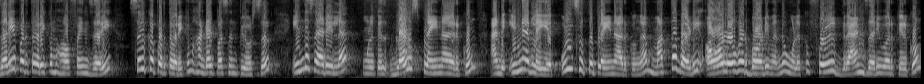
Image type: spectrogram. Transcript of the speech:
ஜரியை பொறுத்த வரைக்கும் ஹாஃப் ஃபைன் ஜரி சில்கை பொறுத்த வரைக்கும் ஹண்ட்ரட் பர்சன்ட் பியூர் சில்க் இந்த சேரீயில் உங்களுக்கு ப்ளவுஸ் பிளைனாக இருக்கும். அண்ட் இன்னர் லேயர் உள் சுத்து பிளைனாக இருக்குங்க. மற்றபடி ஆல் ஓவர் பாடி வந்து உங்களுக்கு ஃபுல் கிராண்ட் ஜரி ஒர்க் இருக்கும்.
